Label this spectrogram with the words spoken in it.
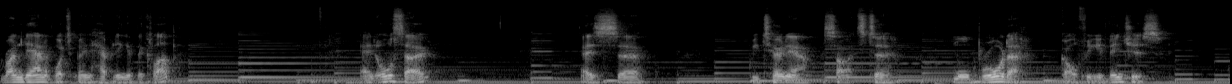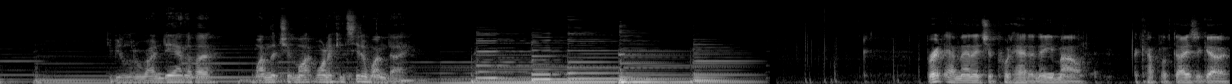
rundown of what's been happening at the club, and also as uh, we turn our sights to more broader golfing adventures. Give you a little rundown of a one that you might want to consider one day. Brett, our manager, put out an email a couple of days ago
